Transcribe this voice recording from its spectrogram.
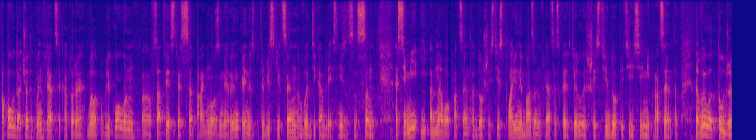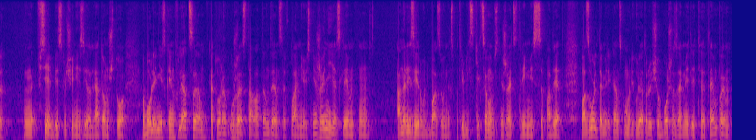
По поводу отчета по инфляции, который был опубликован, э, в соответствии с прогнозами рынка, индекс потребительских цен в декабре снизился с 7,1% до 6,5%, базовая инфляция скорректировалась с 6 до 5,7%. Вывод тут же все без исключения сделали о том, что более низкая инфляция, которая уже стала тенденцией в плане ее снижения, если анализировать базовый индекс потребительских цен, он снижается три месяца подряд, позволит американскому регулятору еще больше замедлить темпы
